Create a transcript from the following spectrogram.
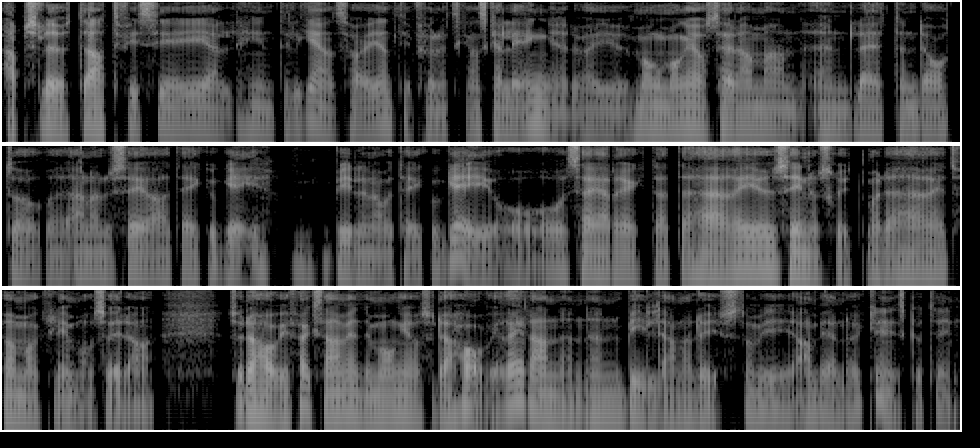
Absolut, artificiell intelligens har egentligen funnits ganska länge. Det var ju många, många år sedan man en, lät en dator eh, analysera ett EKG, bilden av ett EKG och, och säga direkt att det här är ju en sinusrytm och det här är ett förmaksflimmer och så vidare. Så det har vi faktiskt använt i många år, så där har vi redan en, en bildanalys som vi använder i klinisk rutin.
